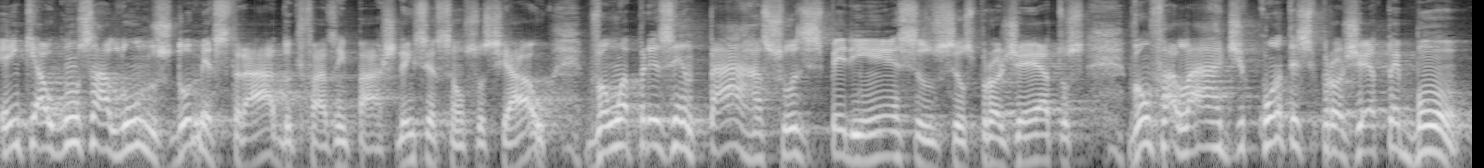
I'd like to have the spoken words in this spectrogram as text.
em que alguns alunos do mestrado que fazem parte da inserção social vão apresentar as suas experiências, os seus projetos, vão falar de quanto esse projeto é bom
